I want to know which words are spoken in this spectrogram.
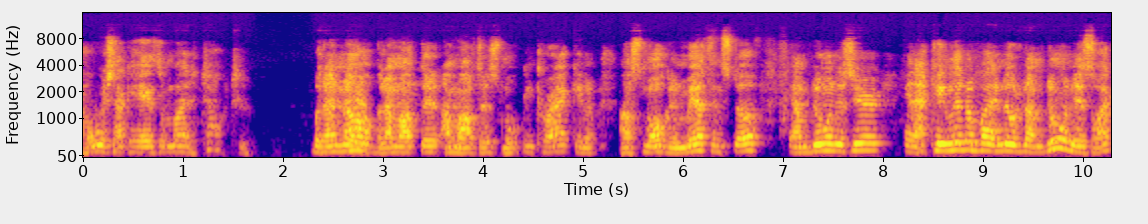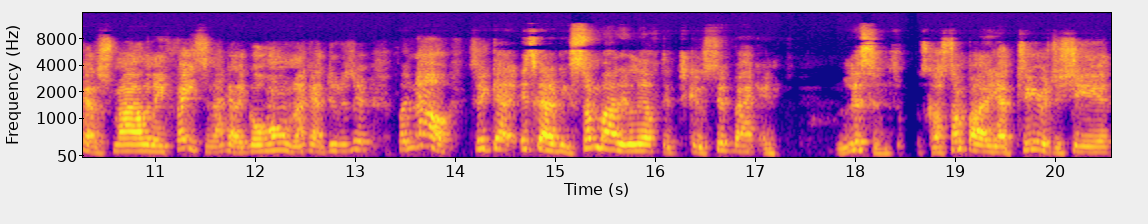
I wish I could have somebody to talk to. But I know, Yeah. but I'm out there, I'm out there smoking crack and I'm smoking meth and stuff. And I'm doing this here, and I can't let nobody know that I'm doing this. So I got to smile in their face, and I got to go home, and I got to do this here. But no, see, it got, it's got to be somebody left that can sit back and listen, because somebody had tears to shed.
